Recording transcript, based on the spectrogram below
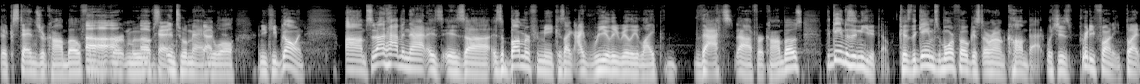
extends your combo from Uh, uh, uh, moves okay. into a manual, and you keep going. Um, so not having that is is uh, is a bummer for me because like I really really like that uh, for combos. The game doesn't need it though because the game's more focused around combat, which is pretty funny. But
